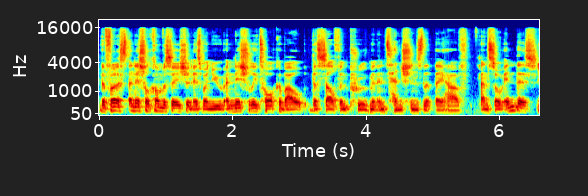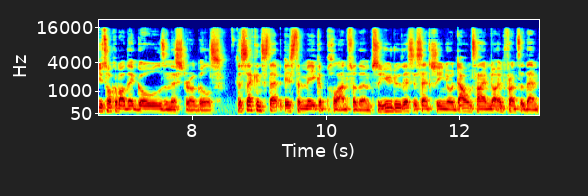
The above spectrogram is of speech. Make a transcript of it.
the first initial conversation is when you initially talk about the self-improvement intentions that they have and so in this you talk about their goals and their struggles the second step is to make a plan for them. So you do this essentially in your downtime, not in front of them.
